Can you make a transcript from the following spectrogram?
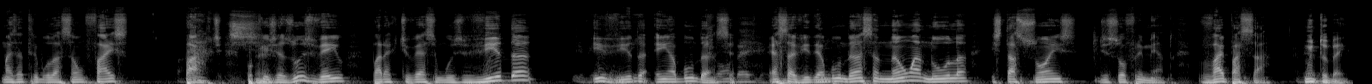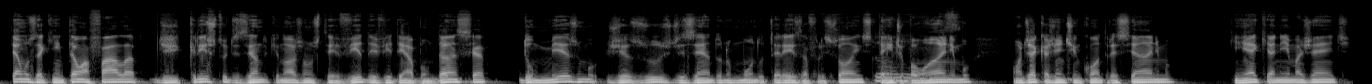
mas a tribulação faz parte, porque Jesus veio para que tivéssemos vida e vida em abundância. Essa vida em abundância não anula estações de sofrimento. Vai passar. Muito bem. Temos aqui então a fala de Cristo dizendo que nós vamos ter vida e vida em abundância, do mesmo Jesus dizendo: No mundo tereis aflições, tem de bom ânimo. Onde é que a gente encontra esse ânimo? Quem é que anima a gente?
